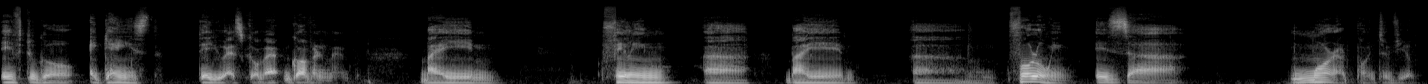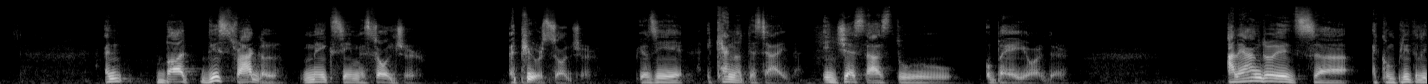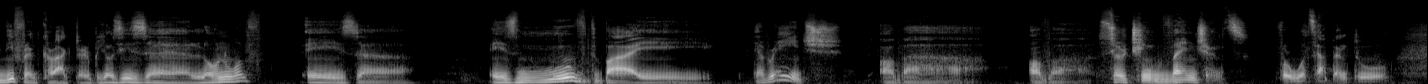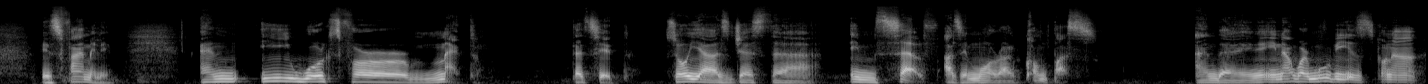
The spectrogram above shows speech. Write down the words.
if to go against the US gov government by um, feeling, uh, by uh, following his uh, moral point of view. And, but this struggle makes him a soldier, a pure soldier, because he, he cannot decide. He just has to obey order. Alejandro is uh, a completely different character because he's a lone wolf. He's, uh, he's moved by the rage of, uh, of uh, searching vengeance for what's happened to his family. And he works for Matt. That's it. So he has just uh, himself as a moral compass. And uh, in, in, our movie, he's gonna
